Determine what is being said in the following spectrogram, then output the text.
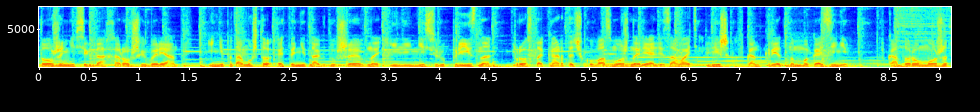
тоже не всегда хороший вариант. И не потому, что это не так душевно или не сюрпризно, просто карточку возможно реализовать лишь в конкретном магазине, в котором может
